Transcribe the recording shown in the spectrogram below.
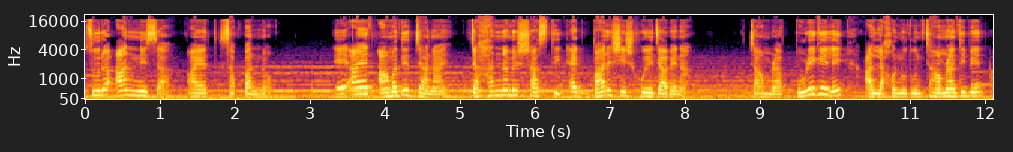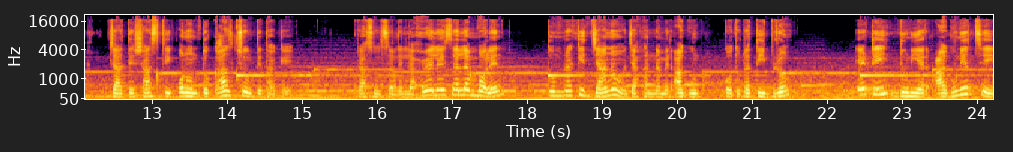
সুরা আন নিসা আয়াত ছাপ্পান্ন। এ আয়াত আমাদের জানায় জাহান্নামের শাস্তি একবারে শেষ হয়ে যাবে না। চামড়া পুড়ে গেলে আল্লাহ নতুন চামড়া দিবেন, যাতে শাস্তি অনন্তকাল চলতে থাকে। রাসুল সাল্লাহ সাল্লাম বলেন, তোমরা কি জানো জাহান্নামের আগুন কতটা তীব্র? এটি দুনিয়ার আগুনের চেয়ে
